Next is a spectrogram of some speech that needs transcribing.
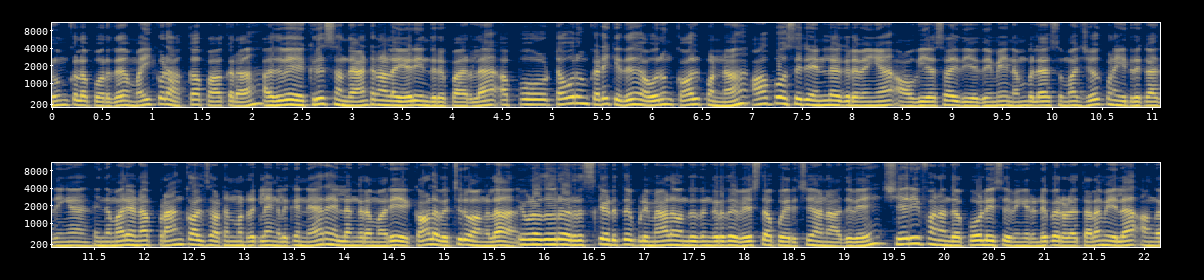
ரூம்குள்ள போறத மைக்கோட அக்கா பாக்குறா. அதுவே கிறிஸ் அந்த ஆண்டனால ஏறி இருந்திருப்பார்ல. அப்போ டவரும் கிடைக்குது. அவரும் கால் பண்ணா ஆப்போசிட் எண்ட்ல இருக்கிறவங்க ஆப்வியஸா இது எதுவுமே நம்பல. சும்மா ஜோக் பண்ணிக்கிட்டு இருக்காதீங்க. இந்த மாதிரியான பிராங்க் கால்ஸ் அட்டன் பண்றதுக்குலாம் எங்களுக்கு நேரம் இல்லைங்கிற மாதிரி காலை வச்சிருவாங்களா? இவ்வளவு தூரம் ரிஸ்க் எடுத்து இப்படி மேல வந்ததுங்கிறது வேஸ்டா போயிருச்சு. ஆனா அதுவே ஷெரீஃபான் அந்த போலீஸ் இவங்க ரெண்டு பேரோட தலைமையில அங்க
